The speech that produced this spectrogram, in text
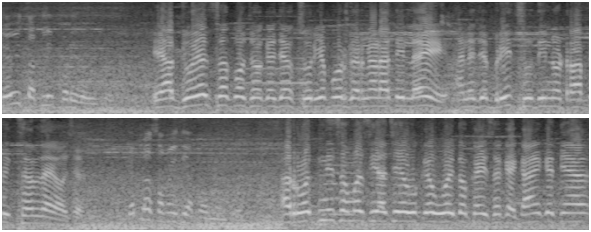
કેવી તકલીફ પડી રહી છે? એ આપ જોઈ જ શકો છો કે જે સૂર્યપુર ગરનાળાથી લઈ અને જે બ્રિજ સુધીનો ટ્રાફિક સર્જાયો છે. કેટલા સમયથી આ પ્રોબ્લેમ છે? આ રોજની સમસ્યા છે એવું કેવું હોય તો કહી શકાય. કારણ કે ત્યાં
